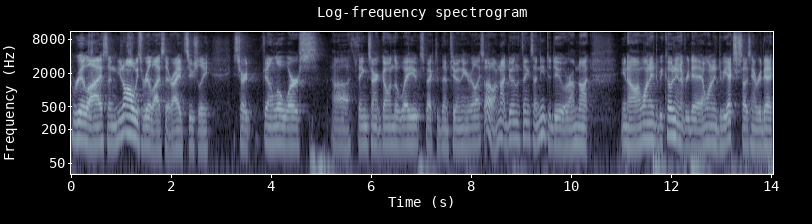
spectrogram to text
realized, and you don't always realize it, right? It's usually you start feeling a little worse. Uh, things aren't going the way you expected them to, and then you realize, oh, I'm not doing the things I need to do, or I'm not, you know, I wanted to be coding every day, I wanted to be exercising every day,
